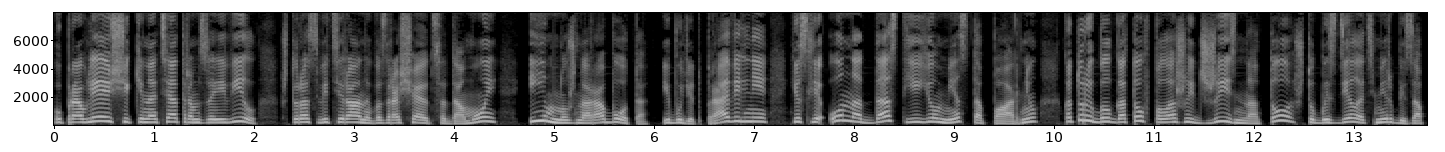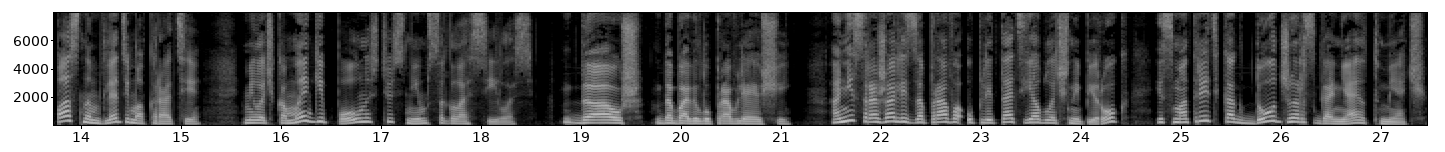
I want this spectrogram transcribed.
Управляющий кинотеатром заявил, что раз ветераны возвращаются домой, им нужна работа, и будет правильнее, если он отдаст ее место парню, который был готов положить жизнь на то, чтобы сделать мир безопасным для демократии. Милочка Мэгги полностью с ним согласилась. «Да уж», — добавил управляющий, они сражались за право уплетать яблочный пирог и смотреть, как доджерс гоняют мяч.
